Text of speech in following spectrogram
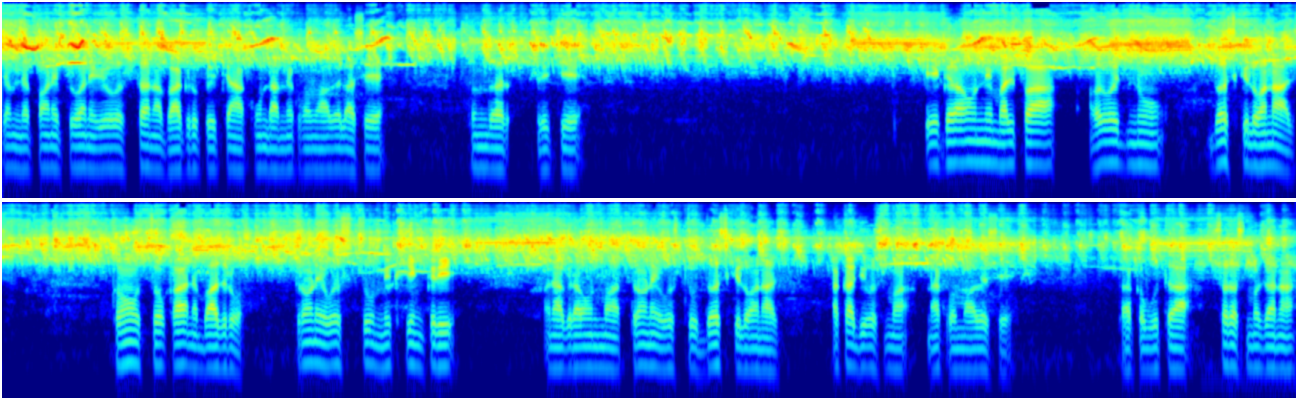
તેમને પાણી પીવાની વ્યવસ્થાના ભાગરૂપે ત્યાં કુંડા મૂકવામાં આવેલા છે. સુંદર રીતે. એ ગ્રાઉન્ડની મલપા હરોજનું દસ કિલો અનાજ, ઘઉં, ચોખા અને બાજરો ત્રણેય વસ્તુ મિક્સિંગ કરી અને આ ગ્રાઉન્ડમાં ત્રણેય વસ્તુ દસ કિલો અનાજ આખા દિવસમાં નાખવામાં આવે છે. આ કબૂતરા સરસ મજાના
